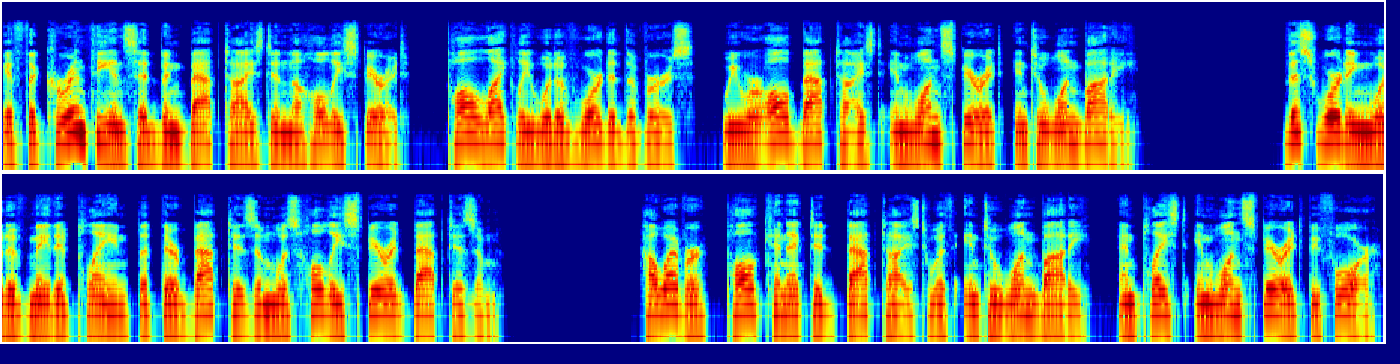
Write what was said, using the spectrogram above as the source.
If the Corinthians had been baptized in the Holy Spirit, Paul likely would have worded the verse, We were all baptized in one spirit into one body. This wording would have made it plain that their baptism was Holy Spirit baptism. However, Paul connected baptized with into one body, and placed in one spirit before.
